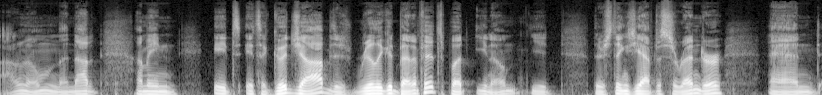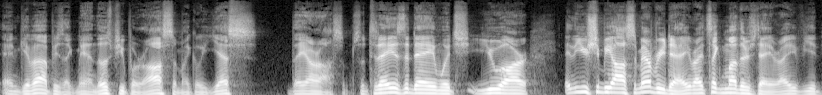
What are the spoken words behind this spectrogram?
I don't know, not. I mean, it's it's a good job. There's really good benefits, but you know, you, there's things you have to surrender and and give up. He's like, man, those people are awesome. I go, yes, they are awesome. So today is the day in which you are. You should be awesome every day, right? It's like Mother's Day, right? If you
